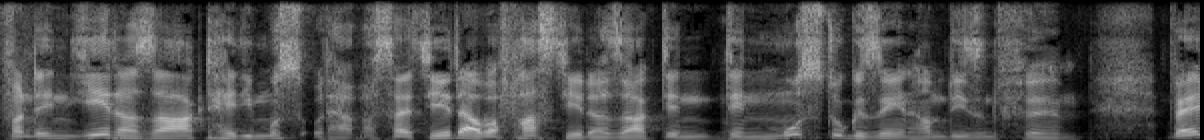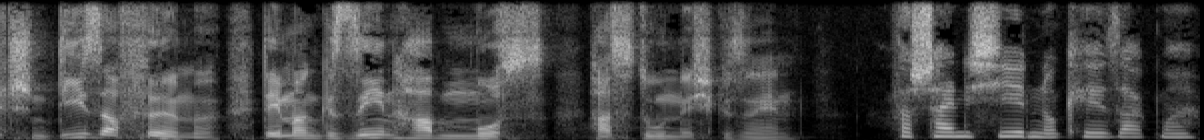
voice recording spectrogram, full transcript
von denen jeder sagt, hey, die muss, oder was heißt jeder, aber fast jeder sagt, den, den musst du gesehen haben, diesen Film. Welchen dieser Filme, den man gesehen haben muss, hast du nicht gesehen? Wahrscheinlich jeden, okay, sag mal.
